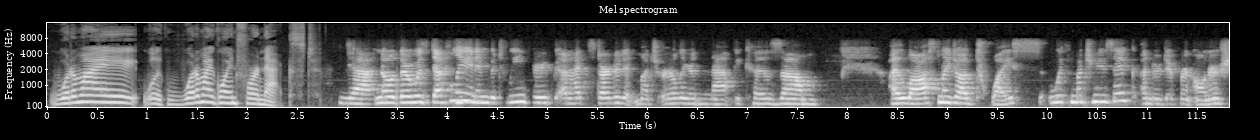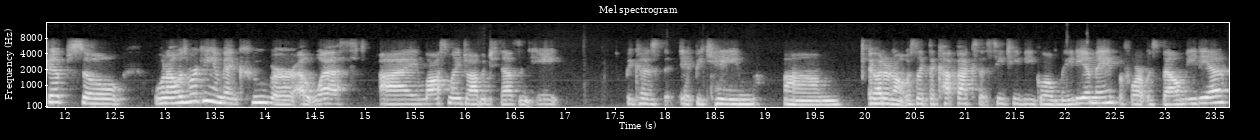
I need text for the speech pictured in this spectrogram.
What am I like? What am I going for next?" Yeah, no, there was definitely an in between period, and I had started it much earlier than that because um, I lost my job twice with Much Music under different ownership. So when I was working in Vancouver out west, I lost my job in 2008 because it became um, I don't know, it was like the cutbacks that CTV Globe Media made before it was Bell Media.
